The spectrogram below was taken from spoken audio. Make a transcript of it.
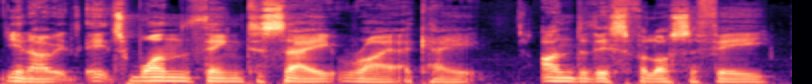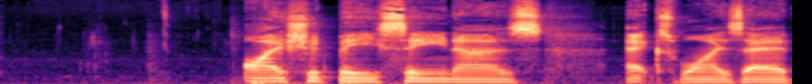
you know it, it's one thing to say right okay under this philosophy I should be seen as X Y Z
